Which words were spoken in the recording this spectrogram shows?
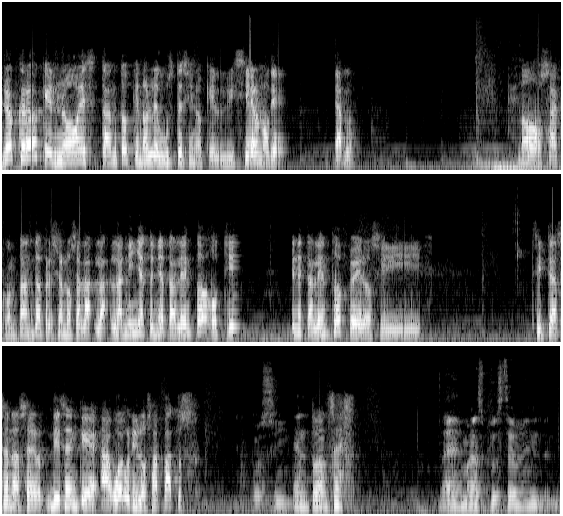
Yo creo que no es tanto que no le guste, sino que lo hicieron odiarlo. ¿no? O sea, con tanta presión. O sea, la, la- la niña tenía talento o ti- tiene talento, pero si, si te hacen hacer, dicen que a huevo ni los zapatos. Pues sí. Entonces, Además, pues también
